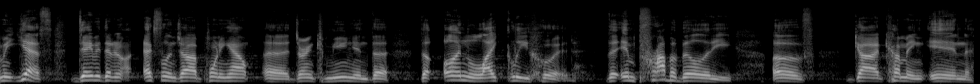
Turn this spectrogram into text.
I mean, yes, David did an excellent job pointing out uh, during communion the, the unlikelihood, the improbability of God coming in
